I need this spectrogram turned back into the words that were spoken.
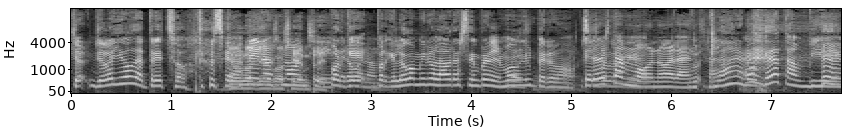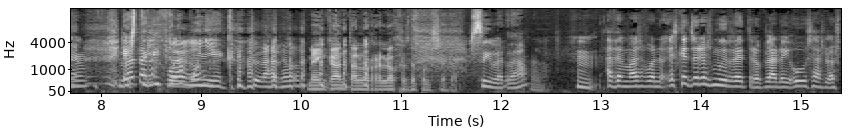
Yo, yo lo llevo de atrecho. O sea, Yo lo menos llevo Monchi. siempre. porque, bueno. porque luego miro la hora siempre en el móvil, pero... sí Pero es tan mono, Arantxa. Claro, queda tan bien. Te la Estiliza la juego. muñeca. Claro. Me encantan los relojes de pulsera. Sí, ¿verdad? Hmm. Además, bueno, es que tú eres muy retro, claro, y usas los,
